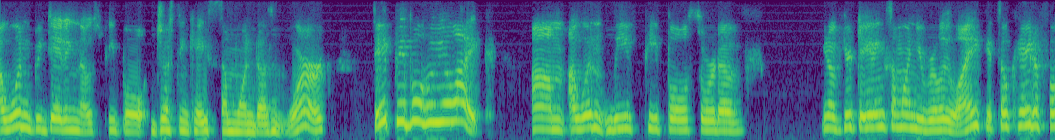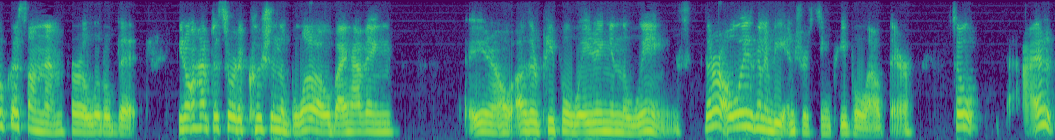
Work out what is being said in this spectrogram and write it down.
I wouldn't be dating those people just in case someone doesn't work. Date people who you like. Um, I wouldn't leave people sort of, you know, if you're dating someone you really like, it's okay to focus on them for a little bit. You don't have to sort of cushion the blow by having, you know, other people waiting in the wings. There are always going to be interesting people out there. So I,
